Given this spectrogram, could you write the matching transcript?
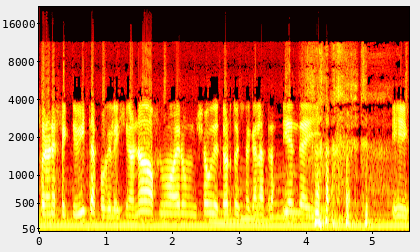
fueron efectivistas porque le dijeron no fuimos a ver un show de torto y acá en la trastienda y, y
